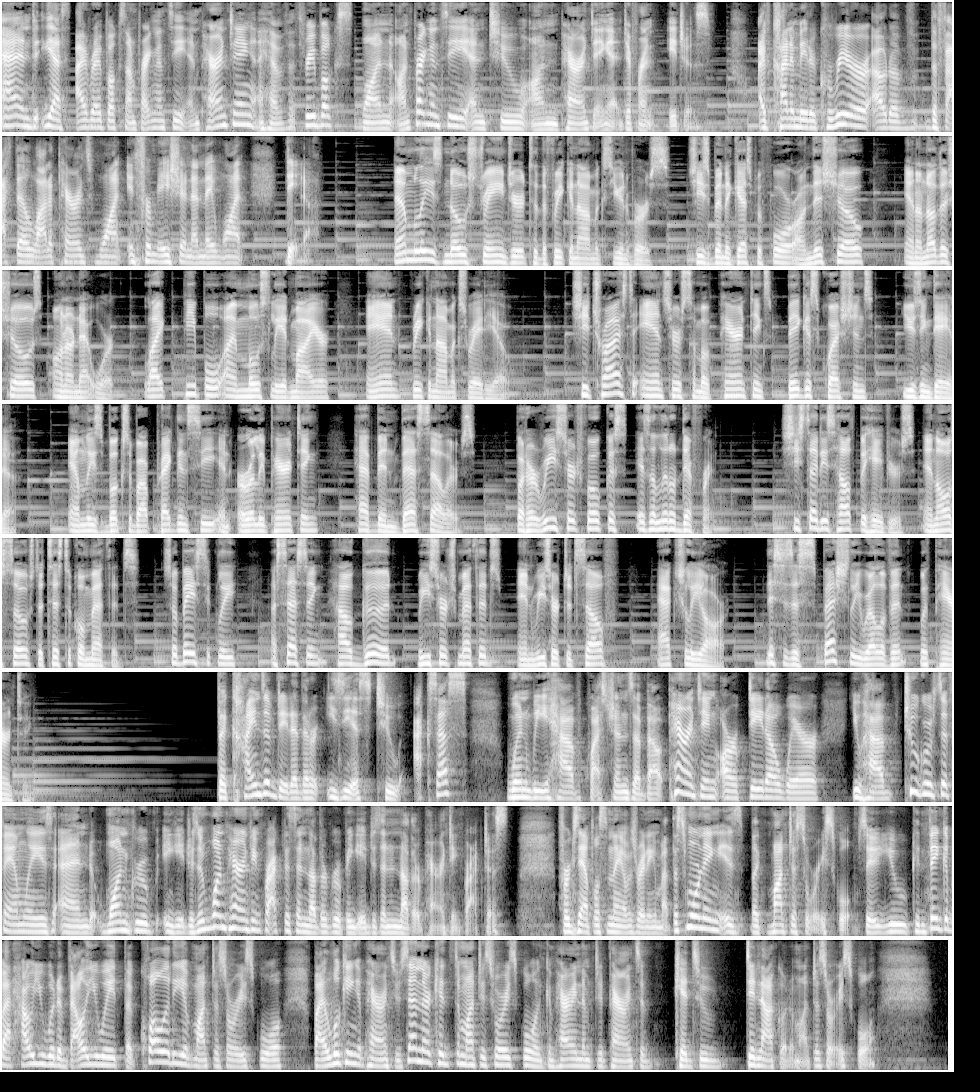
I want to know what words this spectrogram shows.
And yes, I write books on pregnancy and parenting. I have three books one on pregnancy and two on parenting at different ages. I've kind of made a career out of the fact that a lot of parents want information and they want data. Emily's no stranger to the Freakonomics universe. She's been a guest before on this show and on other shows on our network, like people I mostly admire and Freakonomics Radio. She tries to answer some of parenting's biggest questions using data. Emily's books about pregnancy and early parenting have been bestsellers, but her research focus is a little different. She studies health behaviors and also statistical methods. So basically, assessing how good research methods and research itself actually are. This is especially relevant with parenting the kinds of data that are easiest to access when we have questions about parenting are data where you have two groups of families and one group engages in one parenting practice and another group engages in another parenting practice. For example, something I was writing about this morning is like Montessori school. So you can think about how you would evaluate the quality of Montessori school by looking at parents who send their kids to Montessori school and comparing them to parents of kids who did not go to Montessori school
